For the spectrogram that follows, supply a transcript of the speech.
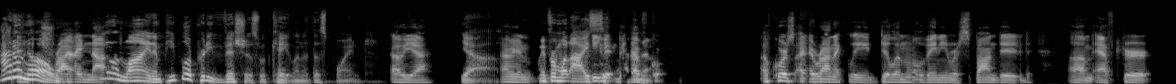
i don't know. try not- online and people are pretty vicious with caitlyn at this point. Oh yeah. Yeah. I mean I mean, from what I see, even, I of, cour- of course ironically dylan mulvaney responded um, after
